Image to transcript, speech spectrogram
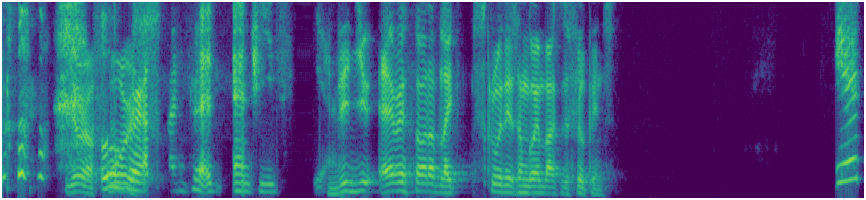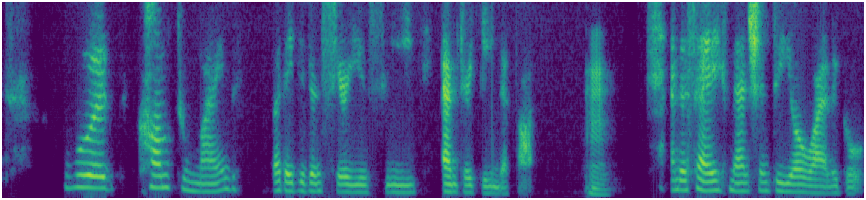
You're a force. Over a hundred entries. Yeah. Did you ever thought of like, screw this, I'm going back to the Philippines? It would come to mind, but I didn't seriously entertain the thought. Mm. And as I mentioned to you a while ago,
